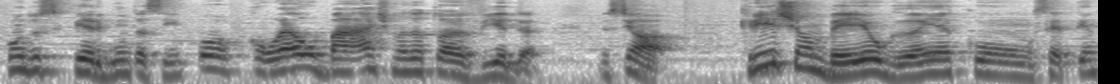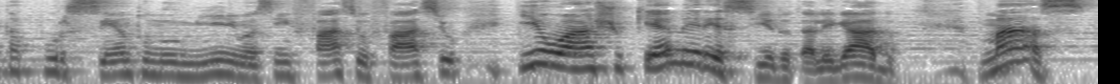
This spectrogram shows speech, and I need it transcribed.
quando se pergunta assim, pô, qual é o Batman da tua vida? Assim, ó, Christian Bale ganha com 70% no mínimo, assim, fácil, fácil, e eu acho que é merecido, tá ligado? Mas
